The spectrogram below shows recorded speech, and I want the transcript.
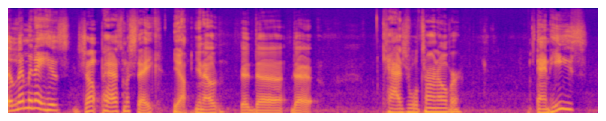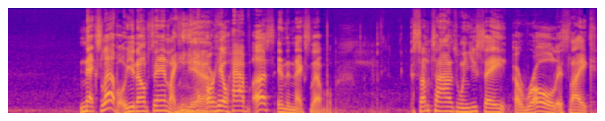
Eliminate his jump pass mistake. Yeah, you know the the the casual turnover, and he's next level. You know what I'm saying? Like he Yeah. or he'll have us in the next level. Sometimes when you say a role, it's like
